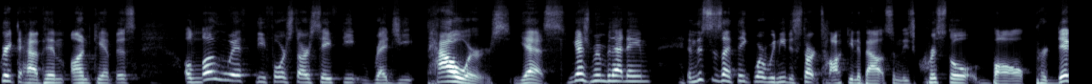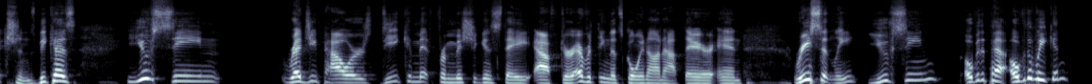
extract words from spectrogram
great to have him on campus, along with the four star safety, Reggie Powers. Yes, you guys remember that name? And this is, I think, where we need to start talking about some of these crystal ball predictions because you've seen Reggie Powers decommit from Michigan State after everything that's going on out there. And recently, you've seen over the past, over the weekend,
